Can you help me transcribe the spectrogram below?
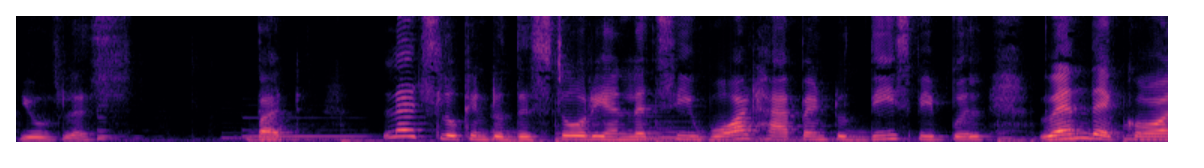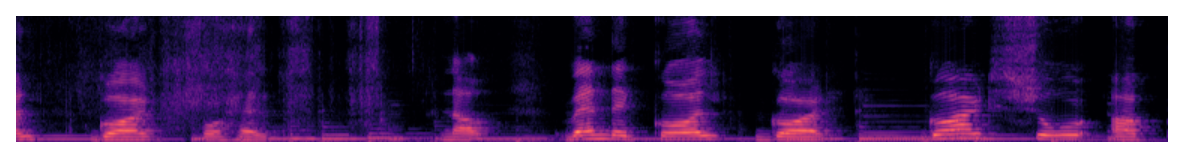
useless. But let's look into this story and let's see what happened to these people when they called God for help. Now, when they called God, God showed up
